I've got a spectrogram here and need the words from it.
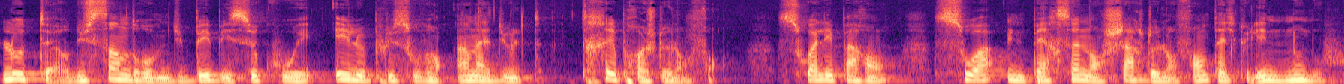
L'auteur du syndrome du bébé secoué est le plus souvent un adulte très proche de l'enfant, soit les parents, soit une personne en charge de l'enfant telle que les nounous.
